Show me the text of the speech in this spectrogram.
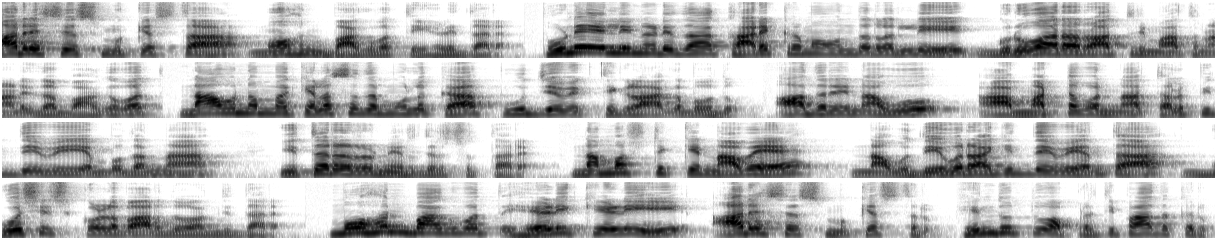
ಆರ್ ಎಸ್ ಎಸ್ ಮುಖ್ಯಸ್ಥ ಮೋಹನ್ ಭಾಗವತ್ ಹೇಳಿದ್ದಾರೆ. ಪುಣೆಯಲ್ಲಿ ನಡೆದ ಕಾರ್ಯಕ್ರಮವೊಂದರಲ್ಲಿ ಗುರುವಾರ ರಾತ್ರಿ ಮಾತನಾಡಿದ ಭಾಗವತ್, ನಾವು ನಮ್ಮ ಕೆಲಸದ ಮೂಲಕ ಪೂಜ್ಯ ವ್ಯಕ್ತಿಗಳಾಗಬಹುದು, ಆದರೆ ನಾವು ಆ ಮಟ್ಟವನ್ನ ತಲುಪಿದ್ದೇವೆ ಎಂಬುದನ್ನ ಇತರರು ನಿರ್ಧರಿಸುತ್ತಾರೆ. ನಮ್ಮಷ್ಟಕ್ಕೆ ನಾವೇ ನಾವು ದೇವರಾಗಿದ್ದೇವೆ ಅಂತ ಘೋಷಿಸಿಕೊಳ್ಳಬಾರದು ಅಂದಿದ್ದಾರೆ. ಮೋಹನ್ ಭಾಗವತ್ ಹೇಳಿ ಕೇಳಿ ಆರ್ ಎಸ್ ಎಸ್ ಮುಖ್ಯಸ್ಥರು, ಹಿಂದುತ್ವ ಪ್ರತಿಪಾದಕರು,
